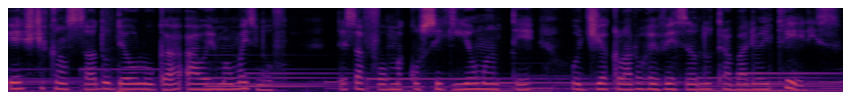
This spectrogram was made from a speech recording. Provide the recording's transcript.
Este cansado deu lugar ao irmão mais novo. Dessa forma conseguiam manter o dia claro revezando o trabalho entre eles.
